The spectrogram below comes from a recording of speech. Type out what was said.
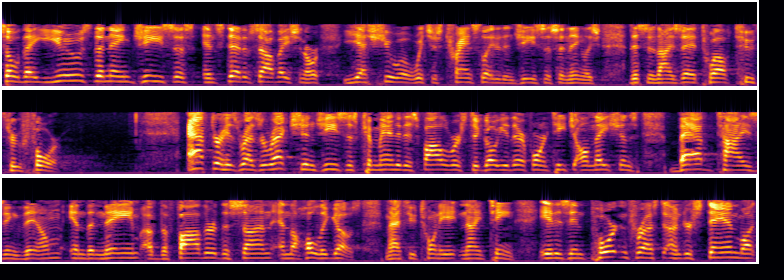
So they use the name Jesus instead of salvation, or Yeshua, which is translated in Jesus in English. This is Isaiah 12, 2 through 4. After his resurrection, Jesus commanded his followers to go ye therefore and teach all nations, baptizing them in the name of the Father, the Son, and the Holy Ghost. Matthew 28, 19. It is important for us to understand what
